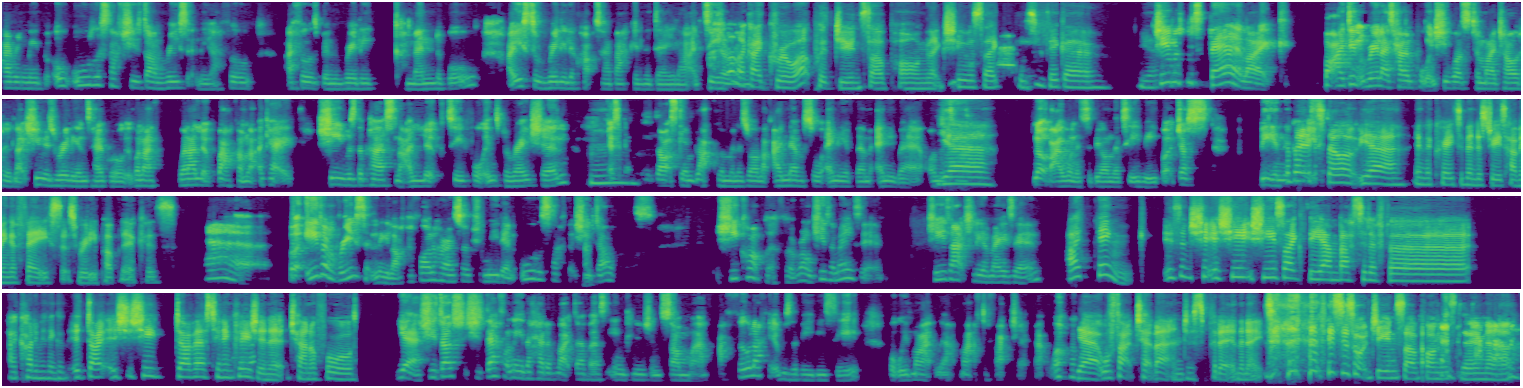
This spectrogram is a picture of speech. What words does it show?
inspiring me, but all, all the stuff she's done recently, I feel I feel has been really commendable. I used to really look up to her back in the day. Like I'd see I her. like I grew up with June Sarpong. Like she was like this figure. Yeah. She was just there, like, but I didn't realize how important she was to my childhood. Like she was really integral. When I when I look back, I'm like, okay, she was the person that I looked to for inspiration. Mm. Especially dark skinned black women as well. Like I never saw any of them anywhere on the yeah. TV. Not that I wanted to be on the TV, but just be in the. But it's still, yeah, in the creative industries, having a face that's really public is yeah. But even recently, like I follow her on social media and all the stuff that she does, she can't put a foot wrong. She's amazing. She's actually amazing. I think, isn't she? Is she? She's like the ambassador for. I can't even think of it. Is she diversity and inclusion at Channel Four? Yeah, she does. She's definitely the head of like diversity inclusion somewhere. I feel like it was the BBC, but we might we might have to fact check that one. Yeah, we'll fact check that and just put it in the notes. this is what June Sarpong is doing now.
